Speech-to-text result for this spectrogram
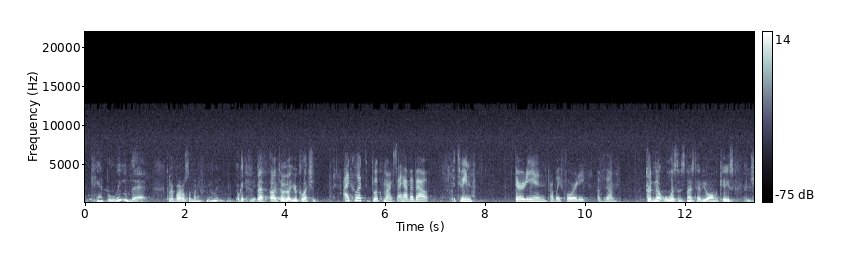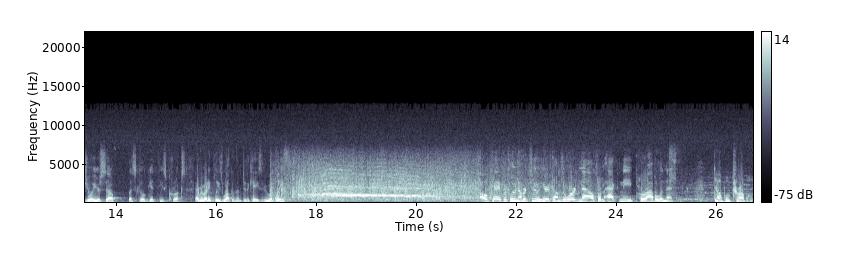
I can't believe that. Can I borrow some money from you later? Okay. Beth, uh, tell me about your collection. I collect bookmarks. I have about between 30 and probably 40 of them. Good enough. Well, listen, it's nice to have you all on the case. Enjoy yourself. Let's go get these crooks. Everybody, please welcome them to the case, if you will, please. Okay, for clue number two, here comes a word now from Acme Parabolanet. Double Trouble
